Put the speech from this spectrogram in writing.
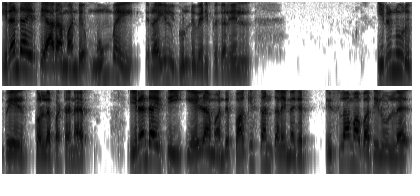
இரண்டாயிரத்தி ஆறாம் ஆண்டு மும்பை ரயில் குண்டுவெடிப்புகளில் இருநூறு பேர் கொல்லப்பட்டனர். இரண்டாயிரத்தி ஏழாம் ஆண்டு பாகிஸ்தான் தலைநகர் இஸ்லாமாபாத்தில் உள்ள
